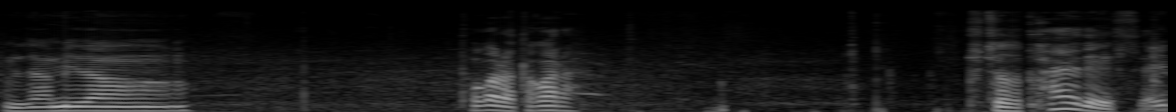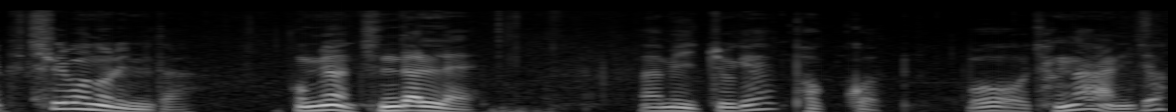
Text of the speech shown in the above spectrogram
감사합니다. 더 가라, 더 가라. 붙여서 파야 되겠어요. 7번 홀입니다. 보면 진달래, 그 다음에 이쪽에 벚꽃. 뭐 장난 아니죠?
